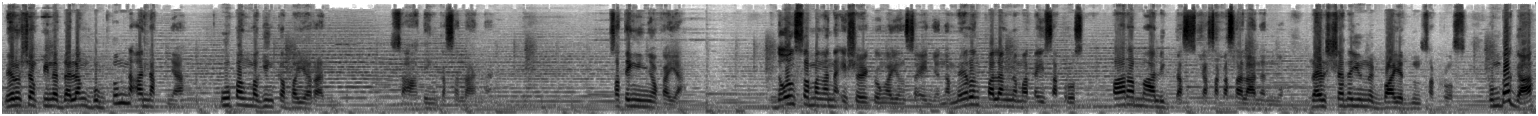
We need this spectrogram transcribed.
meron siyang pinadalang bugtong na anak niya upang maging kabayaran sa ating kasalanan. Sa tingin nyo kaya, doon sa mga na-share ko ngayon sa inyo na meron palang namatay sa krus para maligtas ka sa kasalanan mo dahil siya na yung nagbayad dun sa krus. Kumbaga,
